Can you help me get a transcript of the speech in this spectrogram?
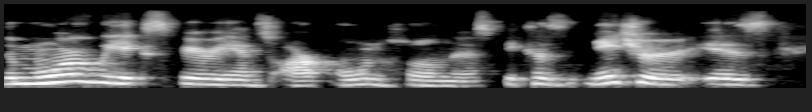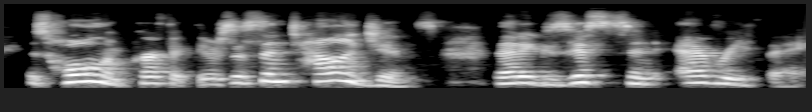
the more we experience our own wholeness because nature is is whole and perfect there's this intelligence that exists in everything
